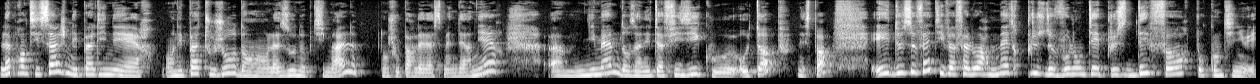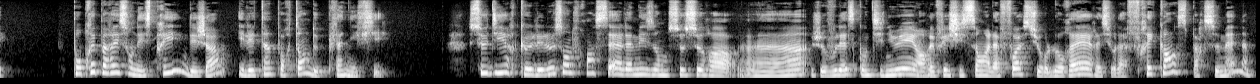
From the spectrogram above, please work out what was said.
L'apprentissage n'est pas linéaire, on n'est pas toujours dans la zone optimale, dont je vous parlais la semaine dernière, euh, ni même dans un état physique au, au top, n'est-ce pas? Et de ce fait, il va falloir mettre plus de volonté, plus d'effort pour continuer. Pour préparer son esprit, déjà, il est important de planifier. Se dire que les leçons de français à la maison, ce sera, hein, je vous laisse continuer en réfléchissant à la fois sur l'horaire et sur la fréquence par semaine,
